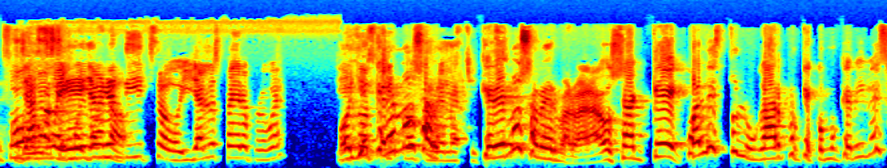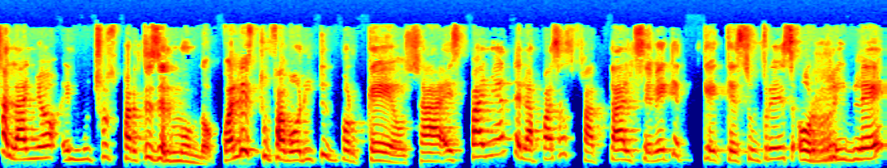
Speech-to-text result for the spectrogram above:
Es un Oh, ya lo sé, ya me bueno. han dicho y ya lo espero, pero bueno. Oye, queremos saber, queremos saber, Bárbara, o sea, ¿qué, ¿cuál es tu lugar? Porque como que vives al año en muchas partes del mundo. ¿Cuál es tu favorito y por qué? O sea, España te la pasas fatal, se ve que, que, que sufres horrible.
